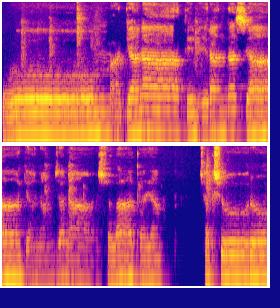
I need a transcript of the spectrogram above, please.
ॐ अज्ञानातिमिरन्दस्य ज्ञानं जनाशलाकया चक्षुरुमिलितां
